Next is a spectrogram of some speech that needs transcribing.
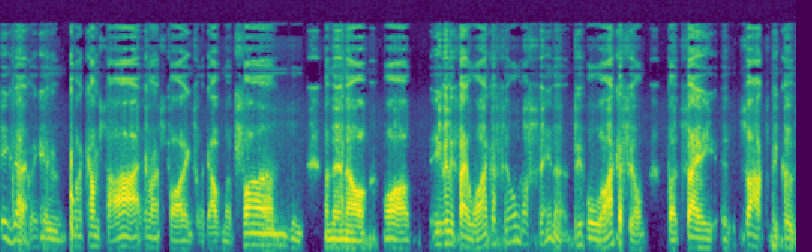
exactly. Uh, and when it comes to art, everyone's fighting for the government funds, and, and then they'll, well, even if they like a film, I've seen it. People like a film, but say it sucked because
